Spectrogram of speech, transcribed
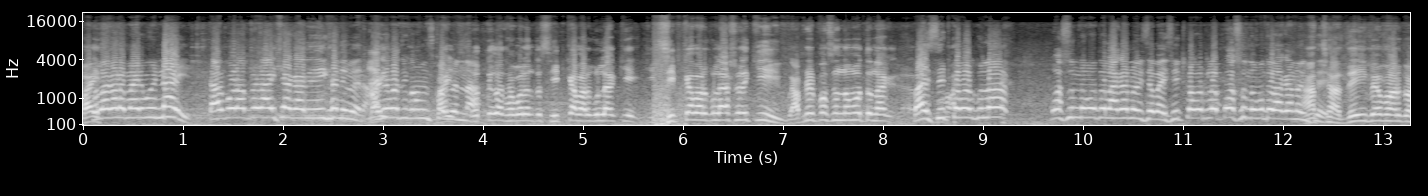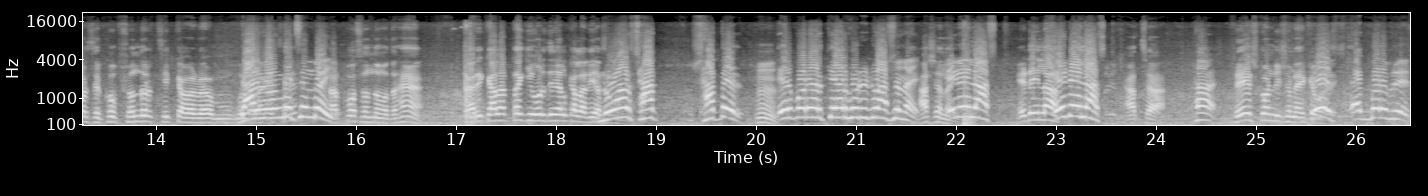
ভাই কোলাকাটা মাইরমুড নাই। তারপর আপনারা আইসা গাড়ি দেখে নেবেন। আগে বাজে কমেন্টস করবেন না। সত্যি কথা বলেন তো সিট কভারগুলা কি সিট কভারগুলা আসলে কি আপনার পছন্দ মতো না ভাই সিট কভারগুলো পছন্দ মতো লাগানো হয়েছে ভাই সিট কভারগুলো পছন্দ মতো লাগানো হয়েছে। আচ্ছা যেই ব্যবহার করছে খুব সুন্দর সিট কভার গাড়ির রং দেখছেন ভাই? তার পছন্দ মতো হ্যাঁ। গাড়ির কালারটা কি অরিজিনাল কালারই আছে? নোয়ার সাত সাতের। এরপরে আর কেয়ার ফোর্টি টু আসে নাই। আসে নাই। এটাই লাস্ট এটাই লাস্ট এটাই লাস্ট আচ্ছা। হ্যাঁ। ফ্রেশ কন্ডিশন একেবারে। একবারে ফ্রেশ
